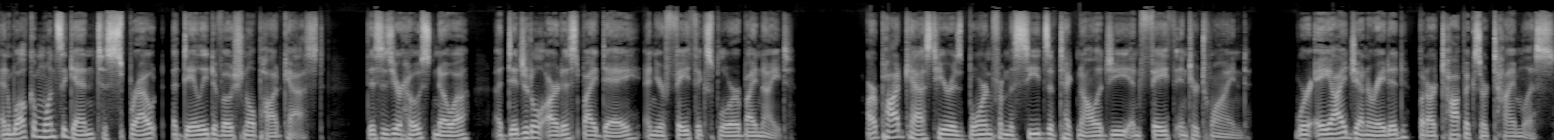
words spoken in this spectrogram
and welcome once again to Sprout, a daily devotional podcast. This is your host, Noah, a digital artist by day and your faith explorer by night. Our podcast here is born from the seeds of technology and faith intertwined. We're AI generated, but our topics are timeless.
